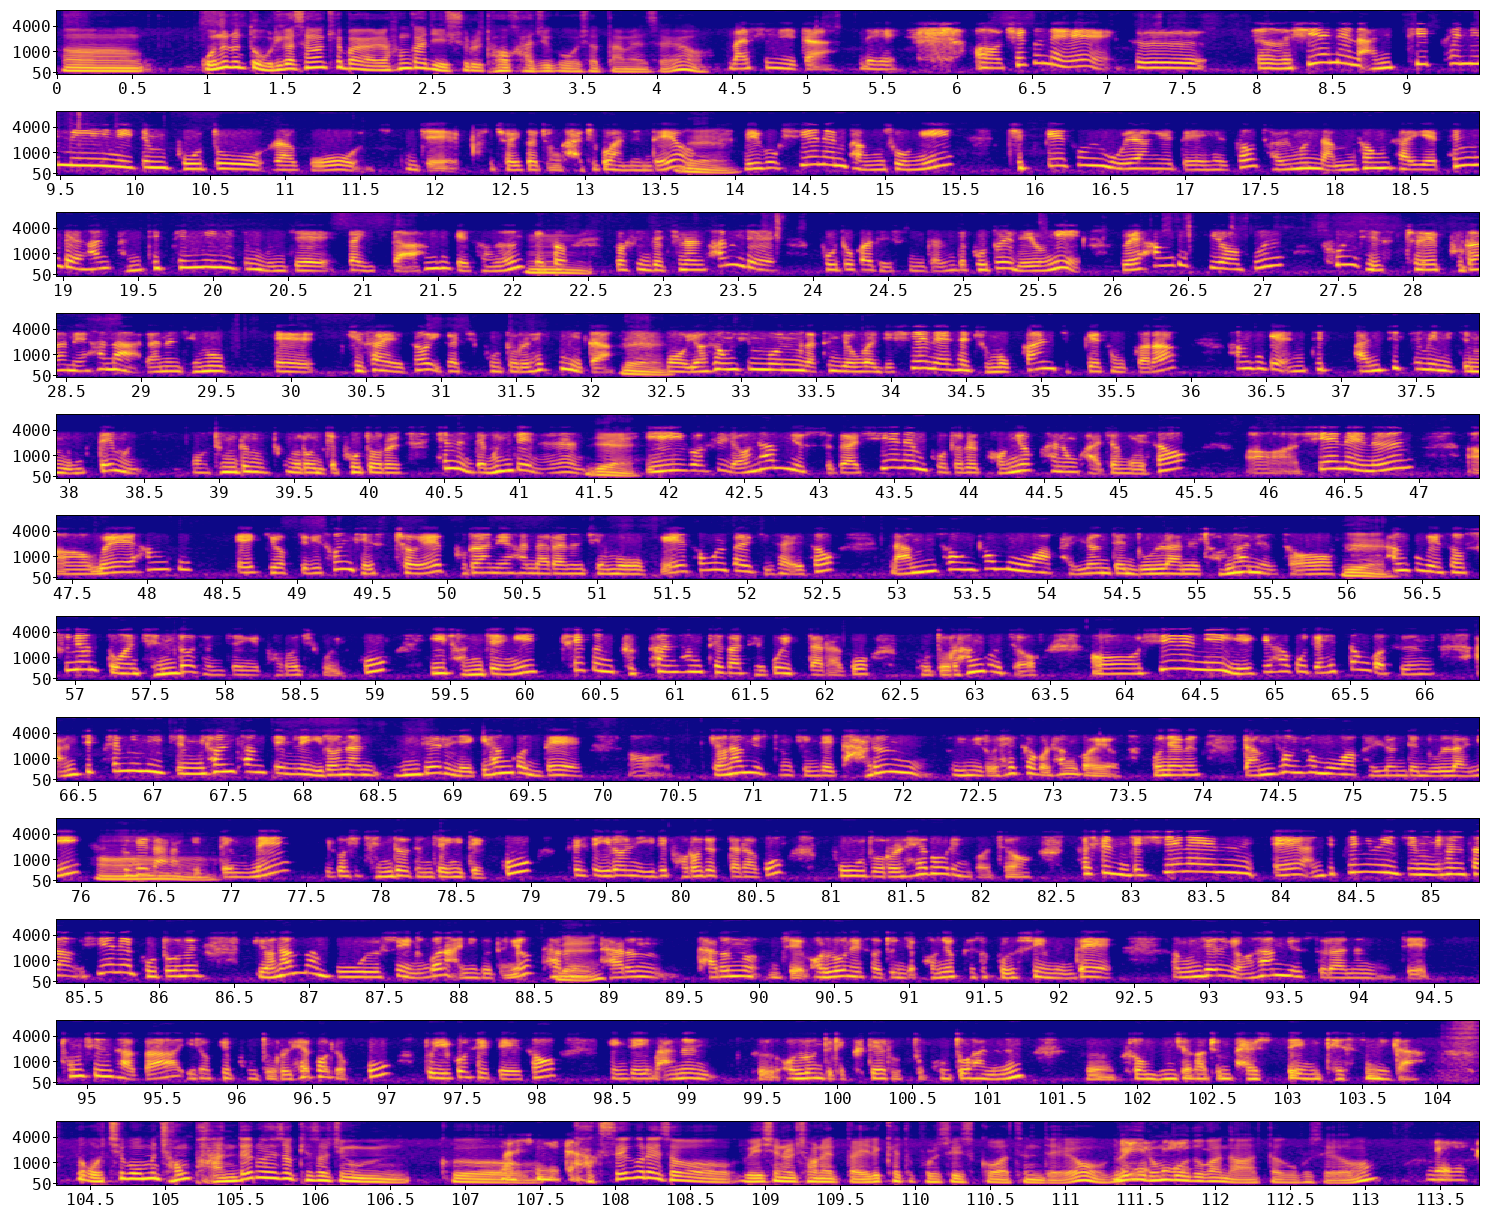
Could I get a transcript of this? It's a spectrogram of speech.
어, 오늘은 또 우리가 생각해봐야 할 한 가지 이슈를 더 가지고 오셨다면서요? 맞습니다. 네. 어, 최근에 그, 어, CNN 안티 페미니즘 보도라고 이제 저희가 좀 가지고 왔는데요. 네, 미국 CNN 방송이 집게 손 모양에 대해서 젊은 남성 사이에 팽배한 안티 페미니즘 문제가 있다. 한국에서는. 그래서 음, 그것이 이제 지난 3일에 보도가 됐습니다. 근데 보도의 내용이 왜 한국 기업은 손 제스처에 불안해 하나라는 제목 의 기사에서 이같이 보도를 했습니다. 네, 뭐 여성신문 같은 경우가 이제 CNN에 주목한 집게 손가락, 한국의 안티, 안티페미니즘 때문 뭐 등등으로 이제 보도를 했는데 문제는 예, 이것을 연합뉴스가 CNN 보도를 번역하는 과정에서 어, CNN은 어, 왜 한국 기업들이 손 제스처에 불안해 하나라는 제목의 서울발 기사에서 남성 혐오와 관련된 논란을 전하면서 예. 한국에서 수년 동안 젠더 전쟁이 벌어지고 있고 이 전쟁이 최근 극한 상태가 되고 있다라고 보도를 한 거죠. 어, CNN이 얘기하고자 했던 것은 안티 페미니즘 현상 때문에 일어난 문제를 얘기한 건데 어, 연합뉴스는 굉장히 다른 의미로 해석을 한 거예요. 뭐냐면 남성 혐오와 관련된 논란이 극에 아. 달았기 때문에 이것이 젠더 전쟁이 됐고 그래서 이런 일이 벌어졌다라고 보도를 해버린 거죠. 사실 이제 CNN의 안티페미니즘 현상, CNN 보도는 연합만 볼 수 있는 건 아니거든요. 다른 네. 다른 다른 이제 언론에서도 이제 번역해서 볼 수 있는데 문제는 연합뉴스라는 이제 통신사가 이렇게 보도를 해버렸고 또 이것에 대해서 굉장히 많은 그 언론들이 그대로 또 보도하는 그 그런 문제가 좀 발생이 됐습니다. 어찌 보면 정반대로 해석해서 지금 그 맞습니다. 각색을 해서 외신을 전했다 이렇게도 볼 수 있을 것 같은데요. 왜 네, 이런 네. 보도가 나왔다고 보세요? 네.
